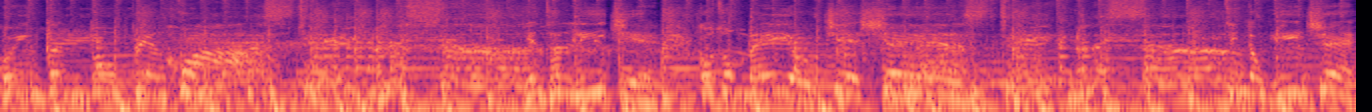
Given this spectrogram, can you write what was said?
回应更多变化。Let's take a lesson. 言谈理解，沟通没有界限。Let's take a lesson. 听懂一切，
